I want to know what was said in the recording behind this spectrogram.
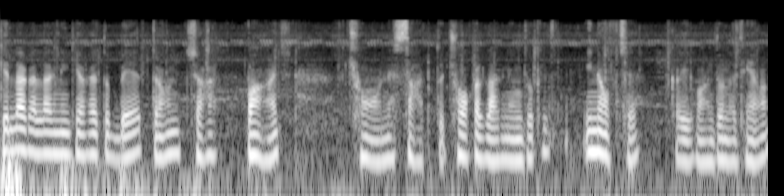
કેટલા કલાકની કહેવાય તો બે, ત્રણ, ચાર, પાંચ, છ અને સાત. તો છ કલાકની ઊંઘ જો કે ઇનફ છે, કંઈ વાંધો નથી આમાં.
